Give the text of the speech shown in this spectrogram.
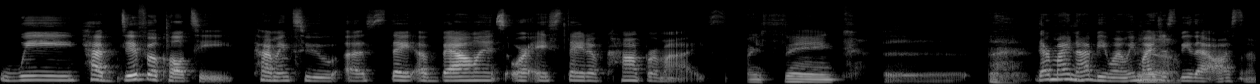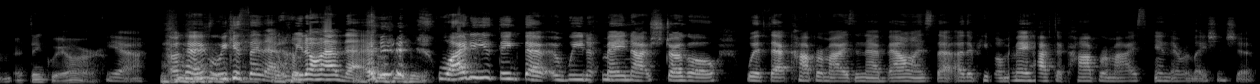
we have difficulty coming to a state of balance or a state of compromise? I think. Uh, There might not be one. We might Yeah. just be that awesome. I think we are. Yeah. Okay, we can say that. We don't have that. Why do you think that we may not struggle with that compromise and that balance that other people may have to compromise in their relationship?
